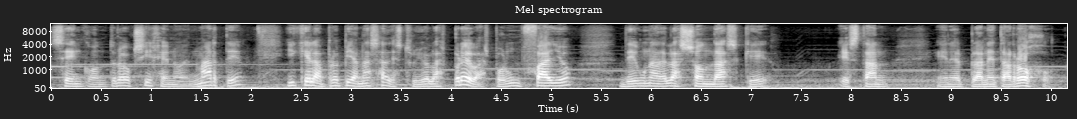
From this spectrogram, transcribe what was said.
se encontró oxígeno en Marte y que la propia NASA destruyó las pruebas por un fallo de una de las sondas que están en el planeta rojo.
